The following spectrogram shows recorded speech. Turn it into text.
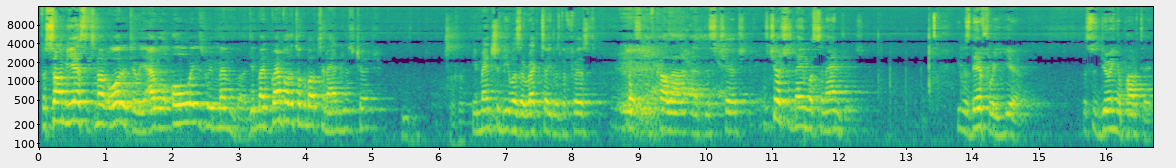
For some, yes, it's not auditory. I will always remember. Did my grandfather talk about St. Andrew's Church? Mm-hmm. He mentioned he was a rector. He was the first person of color at this church. His church's name was St. Andrew's. He was there for a year. This was during apartheid.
